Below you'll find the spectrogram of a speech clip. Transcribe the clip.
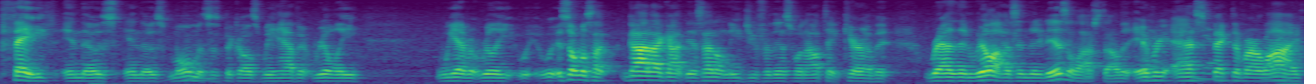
faith in those in those moments is because we haven't really we haven't really it's almost like god i got this. I don't need you for this one. I'll take care of it. Rather than realizing that it is a lifestyle that every aspect of our life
